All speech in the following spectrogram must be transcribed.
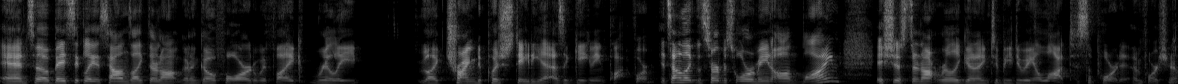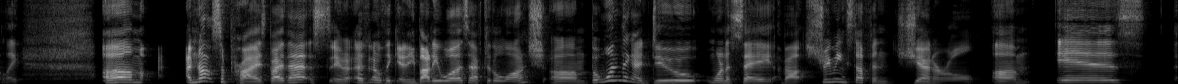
and so basically it sounds like they're not going to go forward with like really like trying to push Stadia as a gaming platform. It sounds like the service will remain online. It's just they're not really going to be doing a lot to support it, unfortunately. Um, I'm not surprised by that. I don't think anybody was after the launch. Um, but one thing I do want to say about streaming stuff in general um, is, uh,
